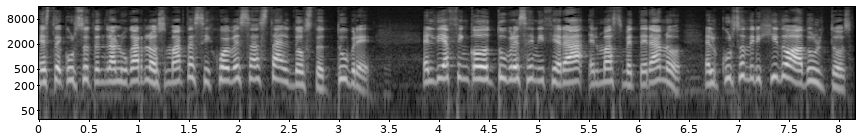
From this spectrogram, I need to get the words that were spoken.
Este curso tendrá lugar los martes y jueves hasta el 2 de octubre. El día 5 de octubre se iniciará el más veterano, el curso dirigido a adultos,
